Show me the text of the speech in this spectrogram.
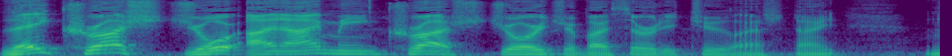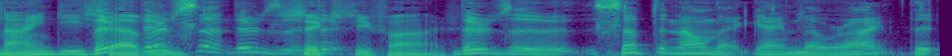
They crushed Georgia, and I mean crushed Georgia by 32 last night, 97 There- there's a- there's a- 65. There's a something on that game though, right? That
